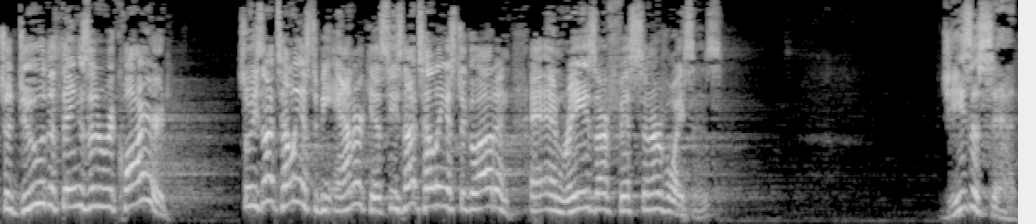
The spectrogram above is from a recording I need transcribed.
to do the things that are required. So he's not telling us to be anarchists. He's not telling us to go out and, and raise our fists and our voices. Jesus said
